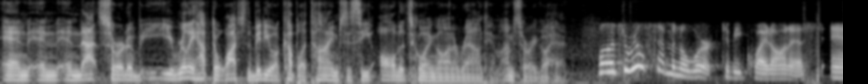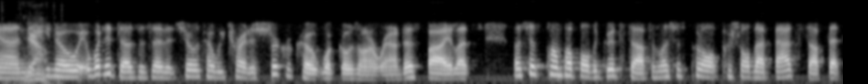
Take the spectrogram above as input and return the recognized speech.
and and and that sort of you really have to watch the video a couple of times to see all that's going on around him. I'm sorry, go ahead. Well, it's a real seminal work, to be quite honest. And Yeah. you know what it does is that it shows how we try to sugarcoat what goes on around us by let's let's just pump up all the good stuff and let's just put all push all that bad stuff that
